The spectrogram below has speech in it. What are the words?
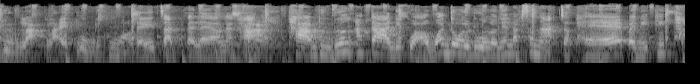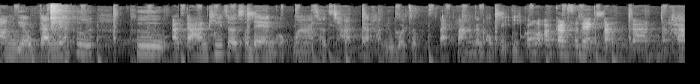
อยู่หลากหลายกลุ่มที่คุณหมอได้จัดไปแล้วนะคะ ค่ะ ถามถึงเรื่องอาการดีกว่าว่าโดยรวมแล้วเนี่ยลักษณะจะแพ้ไปในทิศทางเดียวกันเนี่ยคือ คืออาการที่จะแสดงออกมาชัดๆอะค่ะหรือว่าจะแตกต่างกันออกไปอีก ก็อาการแสดงต่างกันนะคะค่ะ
